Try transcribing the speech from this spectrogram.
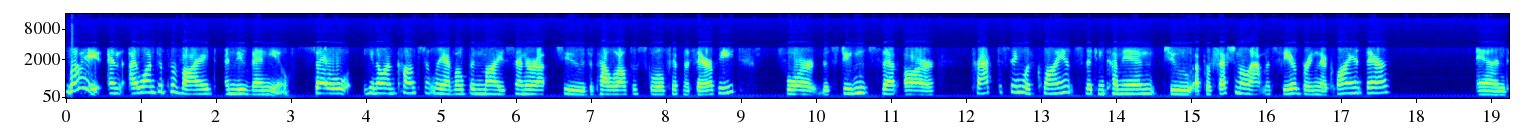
Right, and I want to provide a new venue. So you know, I'm constantly. I've opened my center up to the Palo Alto School of Hypnotherapy for the students that are practicing with clients that can come in to a professional atmosphere, bring their client there, and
